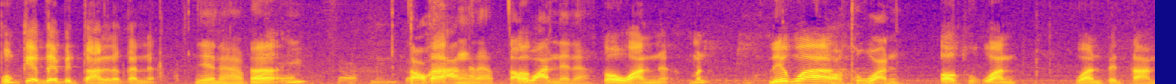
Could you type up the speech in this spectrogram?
ผมเก็บได้เป็นตันแล้วกันนะเนี่ยนะครับฮะศอีอกศอกหนึ่งต่อก็ครั้งนะครับต่อวันเนี่ยนะต่อวันน่ะมันเรียกว่า ออกทุกวันออกทุกวันวันเป็นตัน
